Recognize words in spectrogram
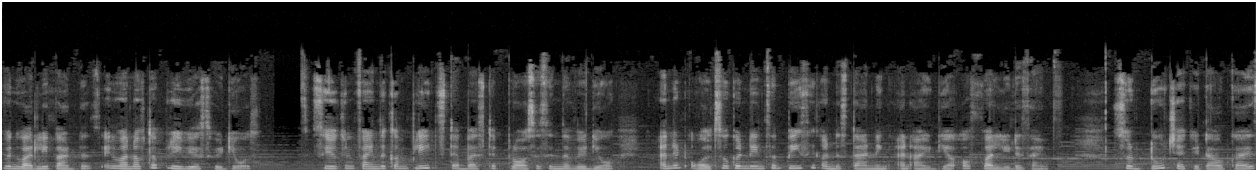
with Warli patterns in one of the previous videos. So you can find the complete step-by-step -step process in the video and it also contains a basic understanding and idea of Warli designs. So do check it out guys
